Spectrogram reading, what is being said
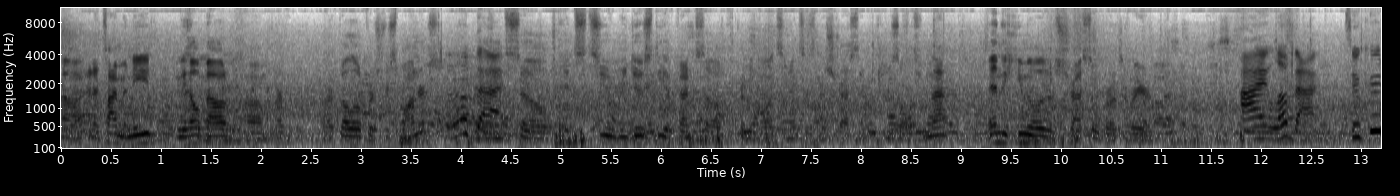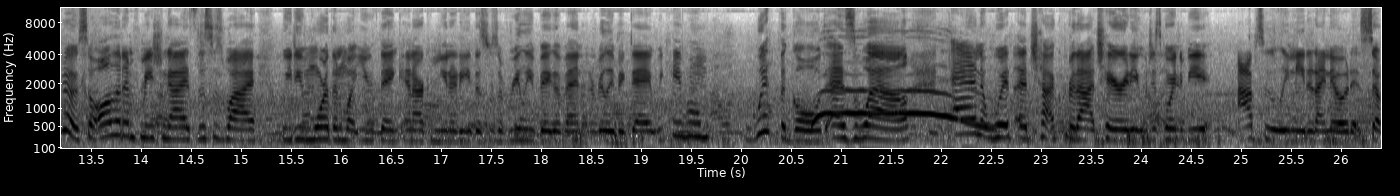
uh, at a time of need, we help out um, our, our fellow first responders. I love that. So it's to reduce the effects of critical incidences and the stress that results from that, and the cumulative stress over a career. I love that. So kudos. So all that information, guys, this is why we do more than what you think in our community. This was a really big event and a really big day. We came home with the gold as well and with a check for that charity, which is going to be absolutely needed. I know it is. So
